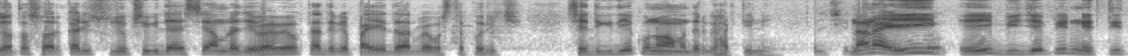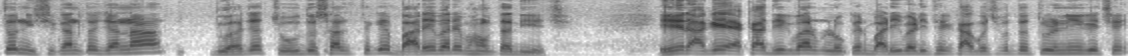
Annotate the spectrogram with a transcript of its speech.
যত সরকারি সুযোগ সুবিধা এসছে, আমরা যেভাবে হোক তাদেরকে পাইয়ে দেওয়ার ব্যবস্থা করেছি। সেদিক দিয়ে কোনো আমাদের ঘাটতি নেই। না না, এই এই বিজেপির নেতৃত্ব নিশিকান্ত জানা দু হাজার চৌদ্দ সাল থেকে বারে বারে ভাঁওতা দিয়েছে। এর আগে একাধিকবার লোকের বাড়ি বাড়ি থেকে কাগজপত্র তুলে নিয়ে গেছে।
